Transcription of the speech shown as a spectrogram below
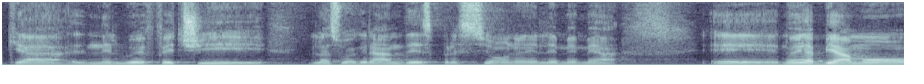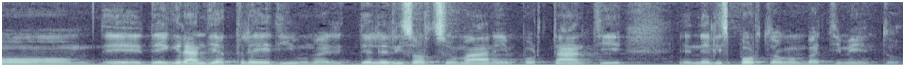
che ha nell'UFC la sua grande espressione nell'MMA. E noi abbiamo eh, dei grandi atleti, una, delle risorse umane importanti eh, negli sport da combattimento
